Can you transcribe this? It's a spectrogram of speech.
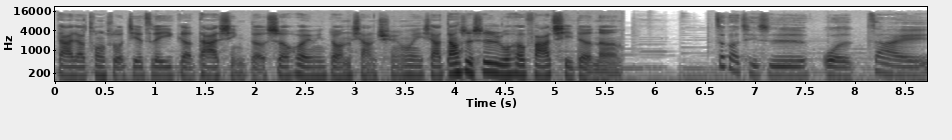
大家众所皆知的一个大型的社会运动。想询问一下，当时是如何发起的呢？这个其实我在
